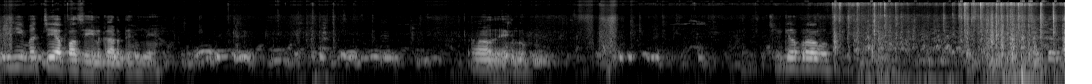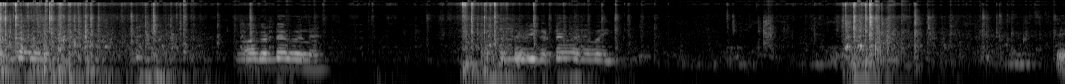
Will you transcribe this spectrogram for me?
ਇਹੀ ਬੱਚੇ ਆਪਾਂ ਸੇਲ ਕਰਦੇ ਹੁੰਦੇ ਆ। ਆਹ ਦੇਖ ਲਓ। ਠੀਕ ਆ ਭਰਾਵੋ? ਆ ਕੱਢੇ ਹੋਏ ਨੇ। ਥੱਲੇ ਵੀ ਕੱਢੇ ਹੋਏ ਨੇ ਬਾਈ। ਤੇ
